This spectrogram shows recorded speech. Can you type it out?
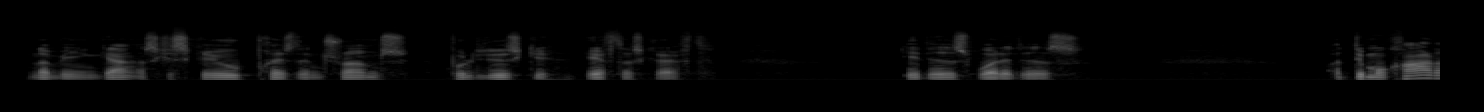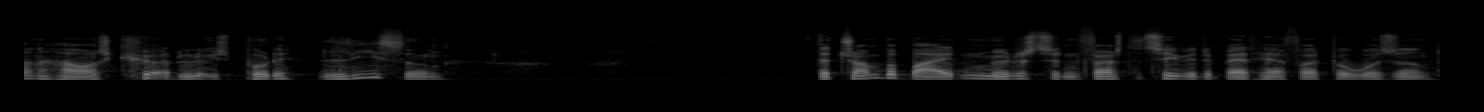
når vi engang skal skrive præsident Trumps politiske efterskrift. It is what it is. Og demokraterne har også kørt løs på det lige siden. Da Trump og Biden mødtes til den første tv-debat her for et par uger siden,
